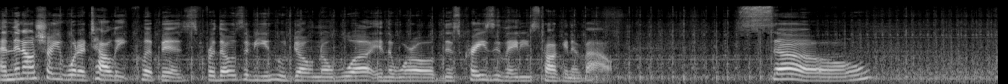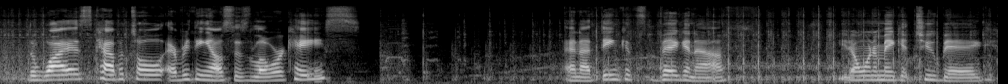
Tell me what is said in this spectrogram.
And then I'll show you what a tallit clip is for those of you who don't know what in the world this crazy lady's talking about. So, the Y is capital, everything else is lowercase. And I think it's big enough. You don't want to make it too big.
